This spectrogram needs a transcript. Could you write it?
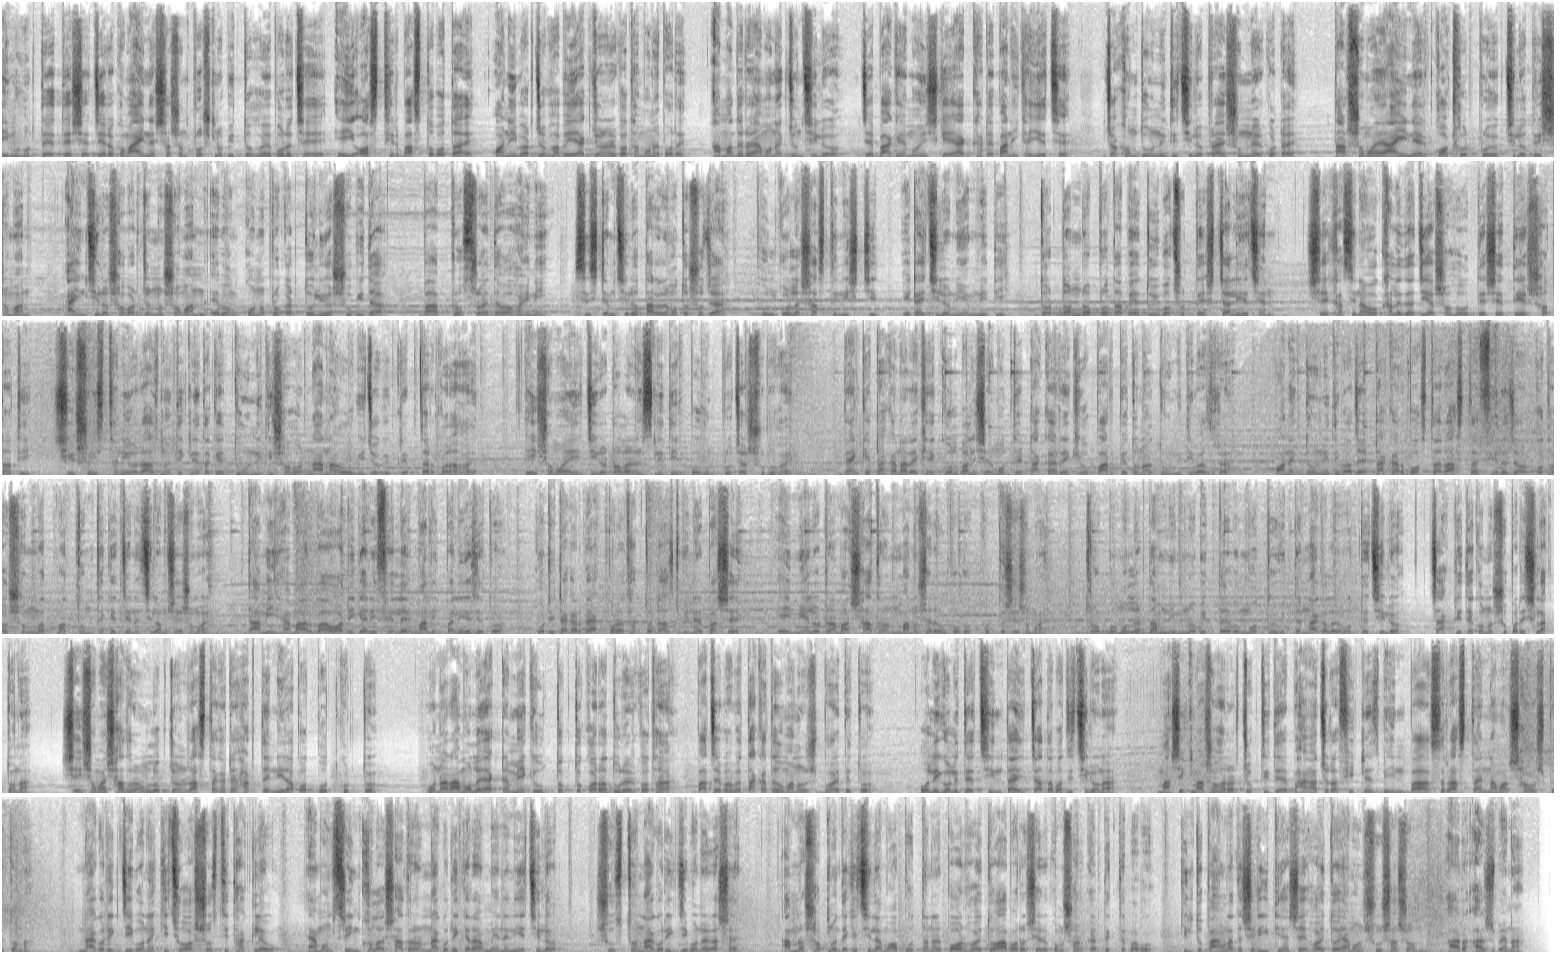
এই মুহূর্তে দেশে যেরকম আইনের শাসন প্রশ্নবিদ্ধ হয়ে পড়েছে, এই অস্থির বাস্তবতায় অনিবার্যভাবেই একজনের কথা মনে পড়ে। আমাদেরও এমন একজন ছিল যে বাঘে মহিষকে এক ঘাটে পানি খাইয়েছে। যখন দুর্নীতি ছিল প্রায় শূন্যের কোটায়। তার সময়ে আইনের কঠোর প্রয়োগ ছিল দৃশ্যমান। আইন ছিল সবার জন্য সমান এবং কোনো প্রকার দলীয় সুবিধা বা প্রশ্রয় দেওয়া হয়নি। সিস্টেম ছিল তারের মতো সোজা, ভুল করলে শাস্তি নিশ্চিত। এটাই ছিল নিয়ম নীতি। দরদণ্ড প্রতাপে দুই বছর দেশ চালিয়েছেন। শেখ হাসিনা ও খালেদা জিয়া সহ দেশের দেড় শতাধিক শীর্ষস্থানীয় রাজনৈতিক নেতাকে দুর্নীতি সহ নানা অভিযোগে গ্রেপ্তার করা হয়। এই সময়ে জিরো টলারেন্স নীতির বহুল প্রচার শুরু হয়। ব্যাংকে টাকা না রেখে কোলবালিশের মধ্যে টাকা রেখেও পার পেত না দুর্নীতিবাজরা। অনেক দুর্নীতিবাজের টাকার বস্তা রাস্তায় ফেলে যাওয়ার কথাও সংবাদ মাধ্যম থেকে জেনেছিলাম সে সময়। দামি হ্যামার বা অডি গাড়ি ফেলে মালিক পালিয়ে যেত। কোটি টাকার ব্যাগ পড়ে থাকতো ডাস্টবিনের পাশে। এই মেলোড্রামা সাধারণ মানুষেরা উপভোগ করতো সে সময়। দ্রব্যমূল্যের দাম নিম্নবিত্ত এবং মধ্যবিত্তের নাগালের মধ্যে ছিল। চাকরিতে কোনো সুপারিশ লাগতো না। সেই সময় সাধারণ লোকজন রাস্তাঘাটে হাঁটতে নিরাপদ বোধ করত। ওনার আমলে একটা মেয়েকে উত্তক্ত করা দূরের কথা, বাজেভাবে তাকাতেও মানুষ ভয় পেত। অলিগলিতে ছিনতাই চাঁদাবাজি ছিল না। মাসিক মাসোহারার চুক্তিতে ভাঙাচোরা ফিটনেসবিহীন বাস রাস্তায় নামার সাহস পেত না। নাগরিক জীবনে কিছু অস্বস্তি থাকলেও এমন শৃঙ্খলা সাধারণ নাগরিকেরা মেনে নিয়েছিল সুস্থ নাগরিক জীবনের আশায়। আমরা স্বপ্ন দেখেছিলাম অভ্যুত্থানের পর হয়তো আবারও সেরকম সরকার দেখতে পাবো। কিন্তু বাংলাদেশের ইতিহাসে হয়তো এমন সুশাসন আর আসবে না।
